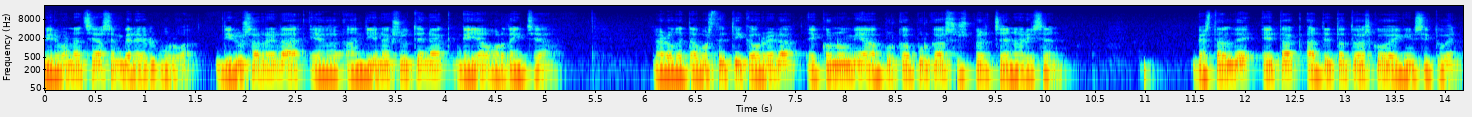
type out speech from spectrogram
birbanatzea zen bere helburua. Diru sarrera handienak zutenak gehiago ordaintzea. Laro eta bostetik aurrera, ekonomia apurka-apurka suspertzen ari zen. Bestalde, etak atentatu asko egin zituen,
